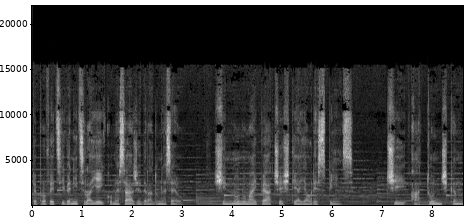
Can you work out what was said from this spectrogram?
pe profeții veniți la ei cu mesaje de la Dumnezeu. Și nu numai pe aceștia i-au respins, ci atunci când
